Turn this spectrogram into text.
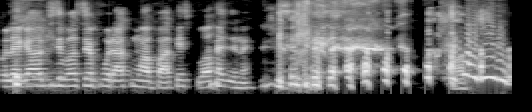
O legal é que se você furar com uma faca, explode, né? Imagina.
